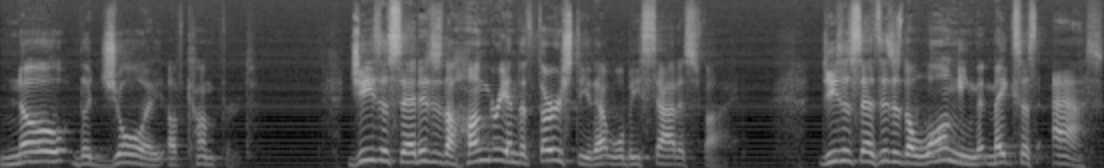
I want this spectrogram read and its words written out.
know the joy of comfort. Jesus said, It is the hungry and the thirsty that will be satisfied. Jesus says, This is the longing that makes us ask.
